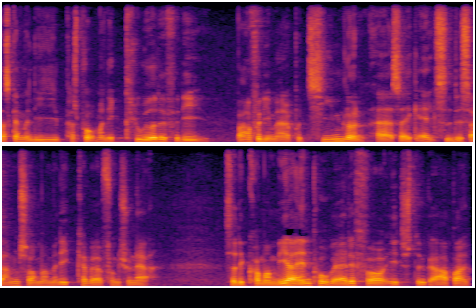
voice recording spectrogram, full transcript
Der skal man lige passe på, at man ikke kluder det, fordi bare fordi man er på teamløn, er altså ikke altid det samme som, at man ikke kan være funktionær. Så det kommer mere an på, hvad er det for et stykke arbejde,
